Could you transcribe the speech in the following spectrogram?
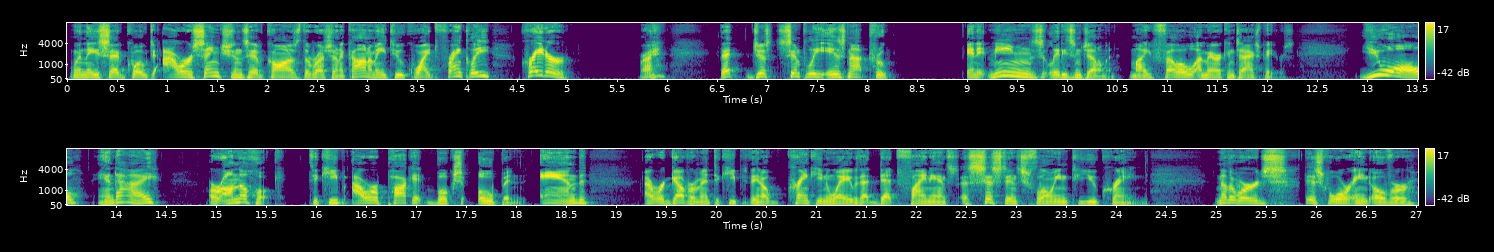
when they said, quote, our sanctions have caused the Russian economy to, quite frankly, crater. Right? That just simply is not true. And it means, ladies and gentlemen, my fellow American taxpayers, you all and I are on the hook to keep our pocketbooks open and our government to keep, you know, cranking away with that debt financed assistance flowing to Ukraine. In other words, this war ain't over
